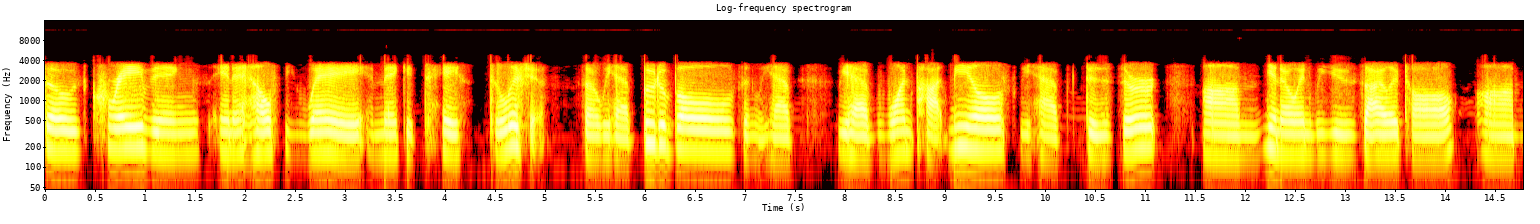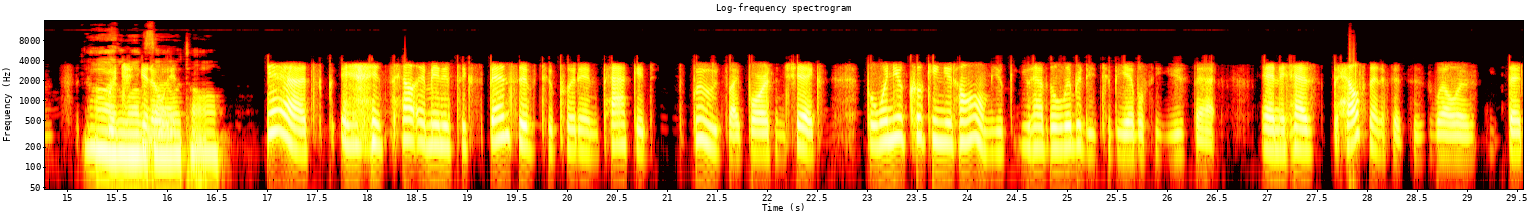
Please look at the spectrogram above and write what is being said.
those cravings in a healthy way and make it taste delicious. So we have Buddha bowls and we have we have one pot meals, we have desserts, um, you know, and we use xylitol. Um, oh, which, I love you know, xylitol. It, yeah, it's it's I mean it's expensive to put in packaged foods like bars and shakes. But when you're cooking at home, you you have the liberty to be able to use that, and it has health benefits as well as that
